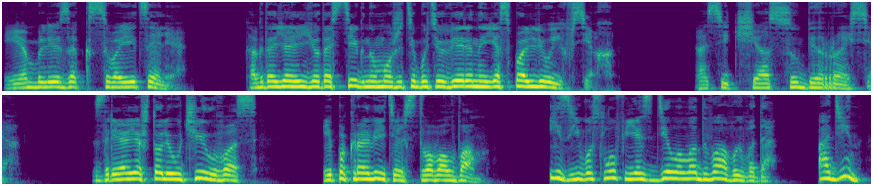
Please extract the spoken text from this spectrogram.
«Я близок к своей цели. Когда я ее достигну, можете быть уверены, я спалю их всех. А сейчас убирайся. Зря я, что ли, учил вас и покровительствовал вам». Из его слов я сделала два вывода. Один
